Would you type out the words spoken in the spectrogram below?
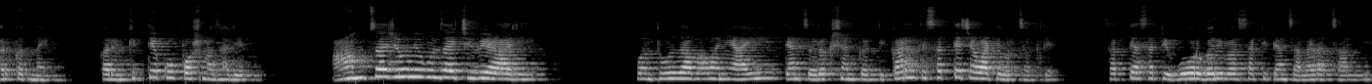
हरकत नाही. कारण कित्येक उपोषणं झालेत. आमचा जीव निघून जायची वेळ आली. पण तुळजाभावानी आई त्यांचं रक्षण करते कारण ते सत्याच्या वाटेवर चालते. सत्यासाठी गोरगरिबासाठी त्यांचा लढा चालू आहे.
